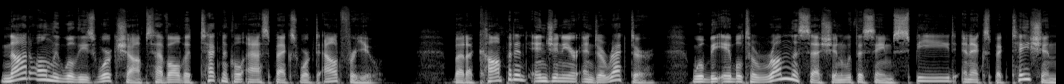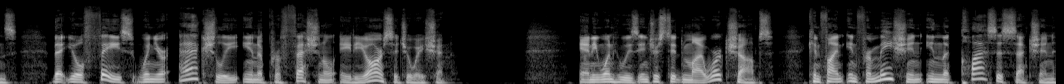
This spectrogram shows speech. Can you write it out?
Not only will these workshops have all the technical aspects worked out for you, but a competent engineer and director will be able to run the session with the same speed and expectations that you'll face when you're actually in a professional ADR situation. Anyone who is interested in my workshops can find information in the classes section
